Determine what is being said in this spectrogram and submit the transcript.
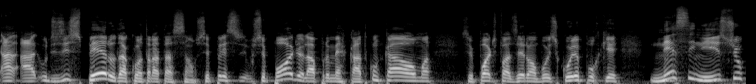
a- a- o desespero da contratação. Você, preci- você pode olhar para o mercado com calma, você pode fazer uma boa escolha, porque nesse início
